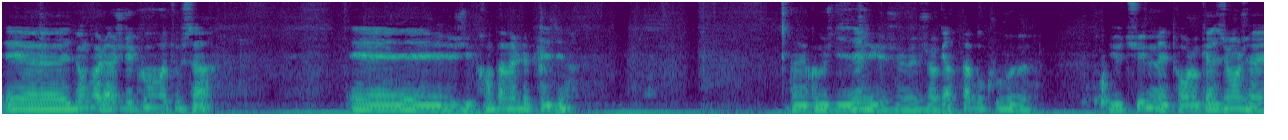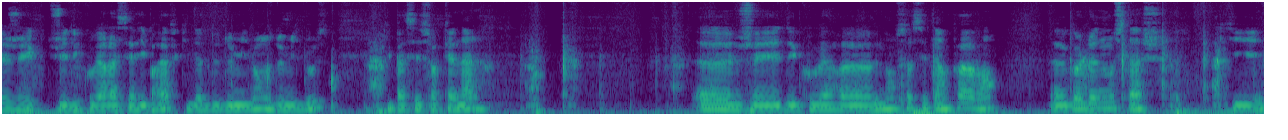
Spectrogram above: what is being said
Et euh, donc voilà, je découvre tout ça. Et j'y prends pas mal de plaisir. Euh, comme je disais, je, je regarde pas beaucoup euh, YouTube, mais pour l'occasion, j'ai- découvert la série Bref, qui date de 2011-2012, qui passait sur Canal. Euh, j'ai découvert, non ça c'était un peu avant, Golden Moustache, qui,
